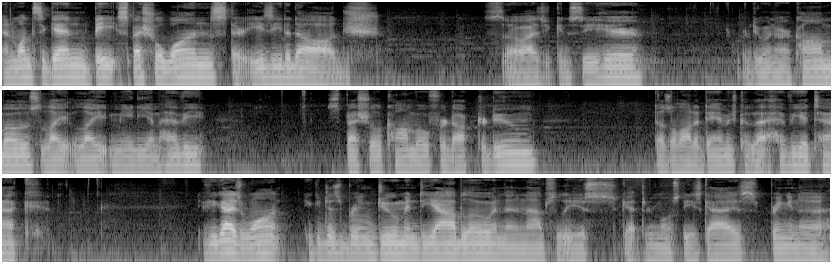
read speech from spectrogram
And once again, bait special ones. They're easy to dodge. So as you can see here, we're doing our combos, light, light, medium, heavy. Special combo for Doctor Doom. Does a lot of damage because that heavy attack. If you guys want, you could just bring Doom and Diablo and then absolutely just get through most of these guys. Bring in a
